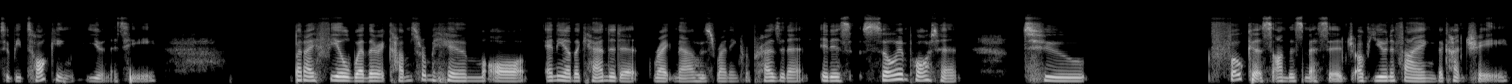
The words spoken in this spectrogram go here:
to be talking unity but I feel whether it comes from him or any other candidate right now mm. who's running for president, it is so important to focus on this message of unifying the country.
